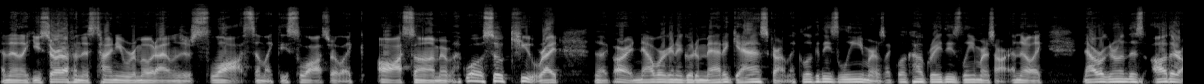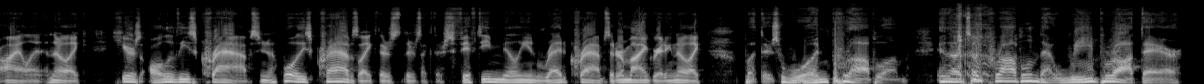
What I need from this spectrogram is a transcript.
And then like you start off in this tiny remote island there's sloths and like these sloths are like awesome. And like whoa so cute right? They're like all right now we're gonna go to madagascar and like look at these lemurs. Like look how great these lemurs are. And they're like now we're going to this other island and they're like here's all of these crabs. And you're like whoa these crabs like there's there's like there's 50 million red crabs that are migrating. They're like but there's one problem and that's a problem that we brought there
